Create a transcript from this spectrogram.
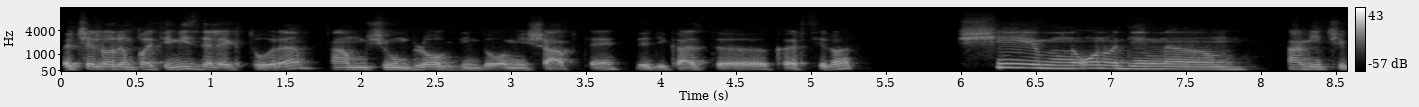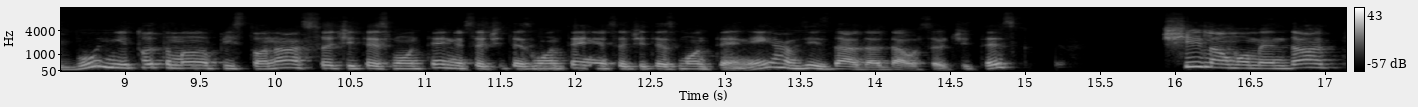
uh, celor împătimiți de lectură. Am și un blog din 2007 dedicat uh, cărților. Și um, unul din amicii buni tot mă pistona să citesc Montaigne, să citesc Montaigne, să citesc Montaigne. Am zis, da, da, da, o să-l citesc. Și la un moment dat,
